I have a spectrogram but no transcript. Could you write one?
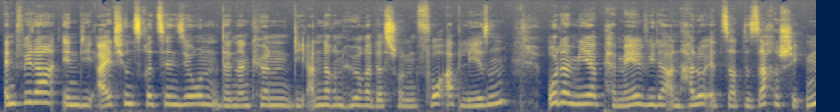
entweder in die iTunes-Rezension, denn dann können die anderen Hörer das schon vorab lesen, oder mir per Mail wieder an hallo@satte Sache schicken.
